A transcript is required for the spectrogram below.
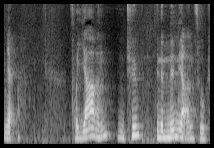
Ja. vor Jahren ein Typ in einem Ninja-Anzug.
